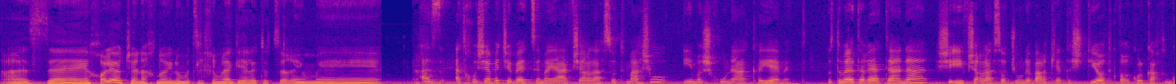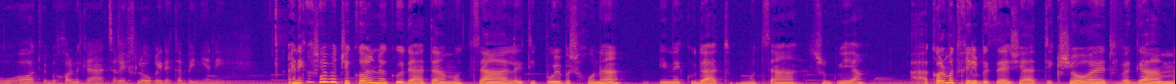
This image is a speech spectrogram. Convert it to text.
אז uh, יכול להיות שאנחנו היינו מצליחים להגיע לתוצרים... Uh, אז את חושבת שבעצם היה אפשר לעשות משהו עם השכונה הקיימת? זאת אומרת, הרי הטענה שאי אפשר לעשות שום דבר כי התשתיות כבר כל כך גרועות, ובכל מקרה היה צריך להוריד את הבניינים. אני חושבת שכל נקודת המוצא לטיפול בשכונה היא נקודת מוצא שגויה. הכל מתחיל בזה שהתקשורת וגם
